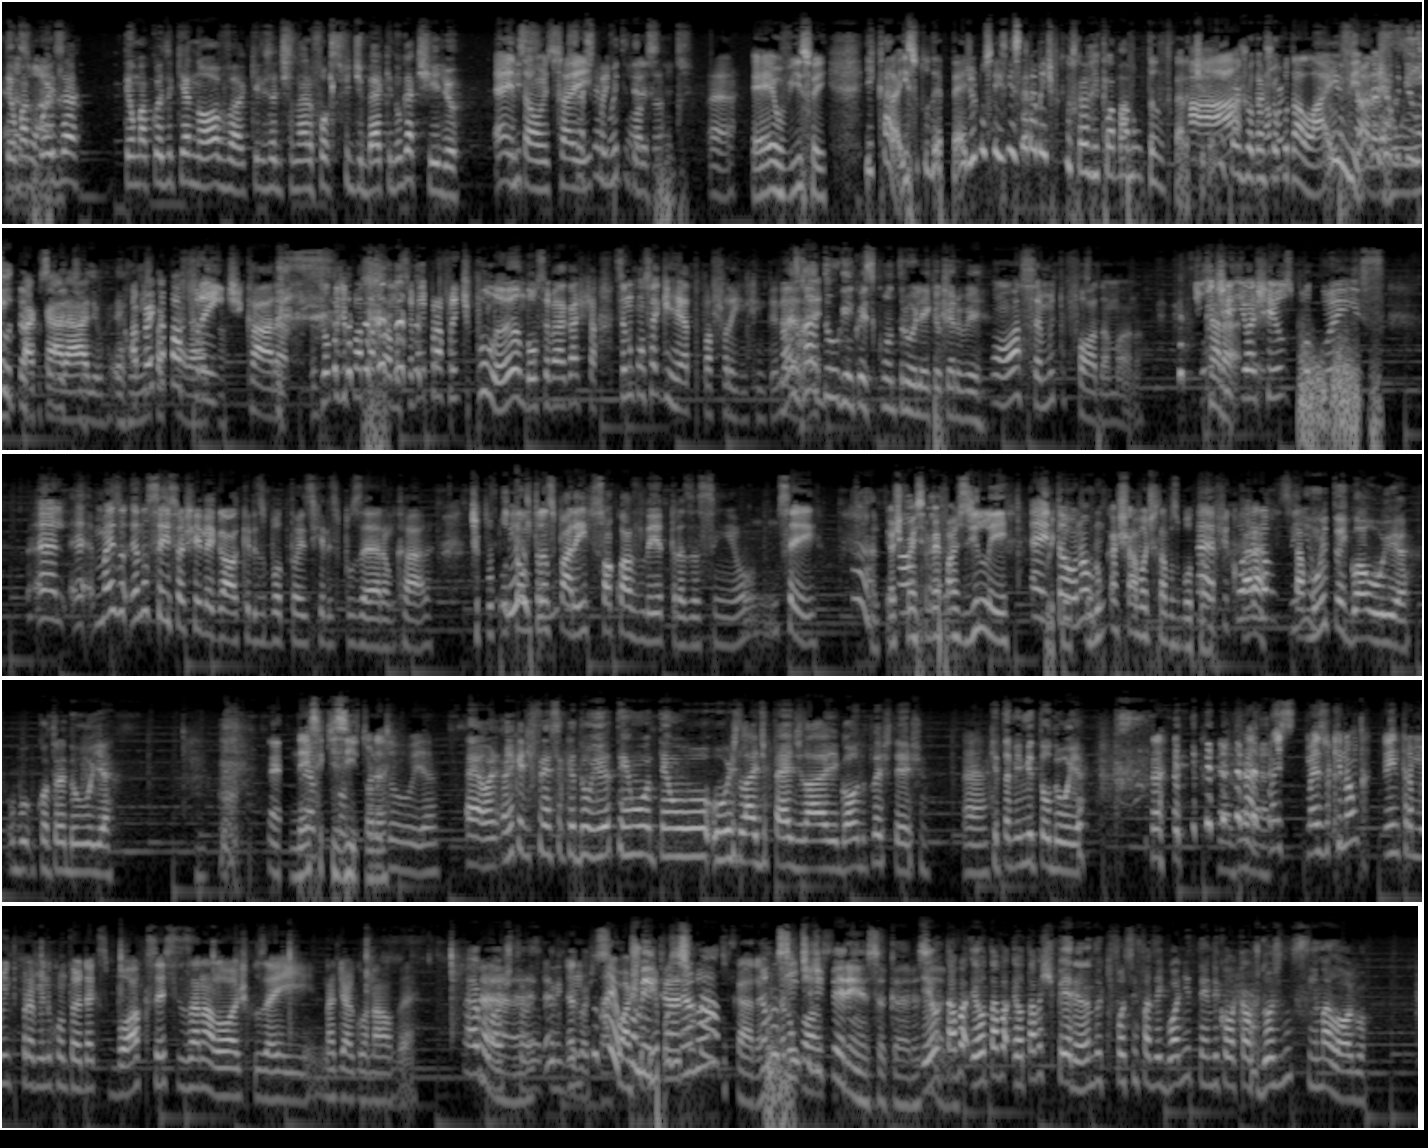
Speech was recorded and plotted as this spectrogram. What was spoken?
Tem Era uma zoado. coisa. Tem uma coisa que é nova, que eles adicionaram force feedback no gatilho. É, então, isso, aí isso é foi muito foda. interessante. É. É, eu vi isso aí. E, cara, isso do D-pad eu não sei sinceramente porque os caras reclamavam tanto, cara. Tirando Ah, pra jogar jogo amor da de live, cara. É jogo de ruim luta, pra pra caralho. É ruim Aperta pra, caralho. frente, cara. Jogo de plataforma, você vai pra frente pulando ou você vai agachar. Você não consegue ir reto pra frente, entendeu? Mais É- Hadouken com esse controle aí que eu quero ver. Nossa, é muito foda, mano. Eu, Cara- achei, eu achei os botões. É, é, mas eu não sei se eu achei legal aqueles botões que eles puseram, cara. Tipo, botão Mesmo? transparente só com as letras, assim. Eu não sei. eu acho que vai ser mais fácil de ler. É, Porque então, eu, não. eu nunca achava onde estavam os botões. É, ficou Cara, legalzinho. tá muito igual o Uia, o controle do Uia. nesse É, quesito, né? do Uia. É, a única diferença é que o do Uia tem o, tem o, o slide pad lá, igual o do Playstation. É. Que também imitou do Uia. É verdade. mas, mas o que não entra muito pra mim no controle do Xbox é esses analógicos aí na diagonal, velho. É, eu É, gosto, eu, eu- aprendi eu a não gostar. Eu acho bem cara, eu cara. Eu não não senti gosto. diferença, cara. Eu sabe? tava, eu, tava, eu tava esperando que fossem fazer igual a Nintendo e colocar os dois em cima logo.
